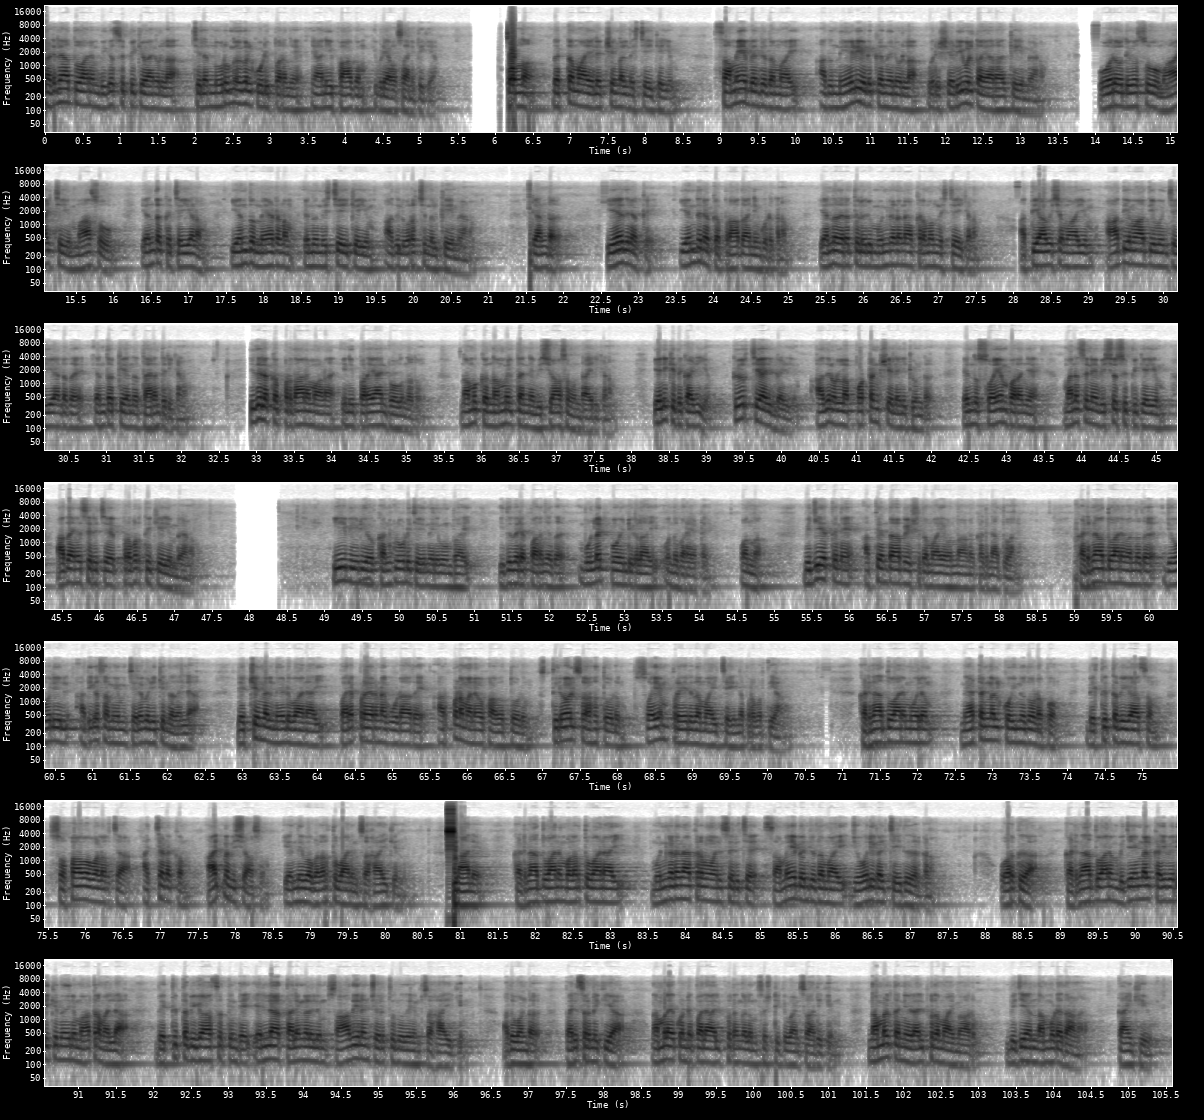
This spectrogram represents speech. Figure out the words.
കഠിനാധ്വാനം വികസിപ്പിക്കുവാനുള്ള ചില നുറുങ്ങുകൾ കൂടി പറഞ്ഞ് ഞാൻ ഈ ഭാഗം ഇവിടെ അവസാനിപ്പിക്കാം. ഒന്ന് വ്യക്തമായ ലക്ഷ്യങ്ങൾ നിശ്ചയിക്കുകയും സമയബന്ധിതമായി അത് നേടിയെടുക്കുന്നതിനുള്ള ഒരു ഷെഡ്യൂൾ തയ്യാറാക്കുകയും വേണം. ഓരോ ദിവസവും ആഴ്ചയും മാസവും എന്തൊക്കെ ചെയ്യണം എന്ത് നേടണം എന്ന് നിശ്ചയിക്കുകയും അതിൽ ഉറച്ചു നിൽക്കുകയും വേണം. രണ്ട് ഏതിനൊക്കെ എന്തിനൊക്കെ പ്രാധാന്യം കൊടുക്കണം എന്ന തരത്തിലൊരു മുൻഗണനാക്രമം നിശ്ചയിക്കണം. അത്യാവശ്യമായും ആദ്യമാദ്യവും ചെയ്യേണ്ടത് എന്തൊക്കെയെന്ന് തരംതിരിക്കണം. ഇതിലൊക്കെ പ്രധാനമാണ് ഇനി പറയാൻ പോകുന്നത്. നമുക്ക് നമ്മിൽ തന്നെ വിശ്വാസമുണ്ടായിരിക്കണം. എനിക്കിത് കഴിയും. തീർച്ചയായും കഴിയും. അതിനുള്ള പൊട്ടൻഷ്യൽ എനിക്കുണ്ട് എന്ന് സ്വയം പറഞ്ഞ് മനസ്സിനെ വിശ്വസിപ്പിക്കുകയും അതനുസരിച്ച് പ്രവർത്തിക്കുകയും വേണം. ഈ വീഡിയോ കൺക്ലൂഡ് ചെയ്യുന്നതിന് മുമ്പായി ഇതുവരെ പറഞ്ഞത് ബുള്ളറ്റ് പോയിന്റുകളായി ഒന്ന് പറയട്ടെ. ഒന്ന് വിജയത്തിന് അത്യന്താപേക്ഷിതമായ ഒന്നാണ് കഠിനാധ്വാനം. കഠിനാധ്വാനം എന്നത് ജോലിയിൽ അധിക സമയം ചെലവഴിക്കുന്നതല്ല. ലക്ഷ്യങ്ങൾ നേടുവാനായി പരപ്രേരണ കൂടാതെ അർപ്പണ മനോഭാവത്തോടും സ്ഥിരോത്സാഹത്തോടും സ്വയം പ്രേരിതമായി ചെയ്യുന്ന പ്രവൃത്തിയാണ്. കഠിനാധ്വാനം മൂലം നേട്ടങ്ങൾ കൊയ്യുന്നതോടൊപ്പം വ്യക്തിത്വ വികാസം സ്വഭാവ വളർച്ച അച്ചടക്കം ആത്മവിശ്വാസം എന്നിവ വളർത്തുവാനും സഹായിക്കുന്നു. നാല് കഠിനാധ്വാനം വളർത്തുവാനായി മുൻഗണനാക്രമം അനുസരിച്ച് സമയബന്ധിതമായി ജോലികൾ ചെയ്തു തീർക്കണം. ഓർക്കുക കഠിനാധ്വാനം വിജയങ്ങൾ കൈവരിക്കുന്നതിന് മാത്രമല്ല വ്യക്തിത്വ വികാസത്തിന്റെ എല്ലാ തലങ്ങളിലും സ്വാധീനം ചെലുത്തുന്നതിനും സഹായിക്കും. അതുകൊണ്ട് പരിശ്രമിക്കുക. നമ്മളെക്കൊണ്ട് പല അത്ഭുതങ്ങളും സൃഷ്ടിക്കുവാൻ സാധിക്കും. നമ്മൾ തന്നെ ഒരു അത്ഭുതമായി മാറും. വിജയം നമ്മുടേതാണ്. താങ്ക്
